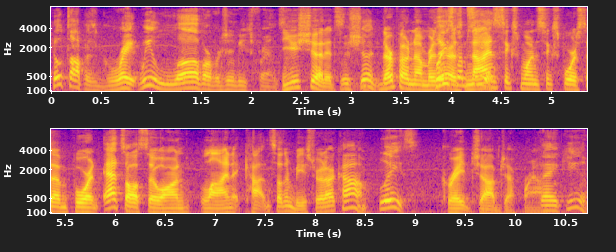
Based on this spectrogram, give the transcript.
Hilltop is great. We love our Virginia Beach friends. You should. It's We should. Their phone number Please there is come see us. 961-6474, and that's also online at cottonsouthernbistro.com. Please. Great job, Jeff Brown. Thank you.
